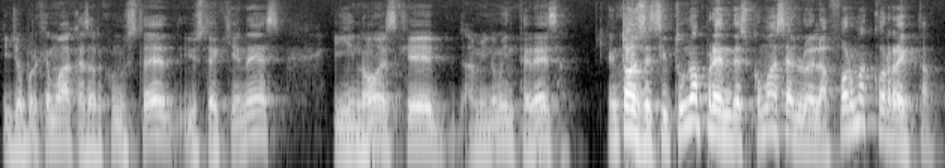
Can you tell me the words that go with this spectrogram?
¿Y yo por qué me voy a casar con usted? ¿Y usted quién es? Y no, es que a mí no me interesa. Entonces, si tú no aprendes cómo hacerlo de la forma correcta,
